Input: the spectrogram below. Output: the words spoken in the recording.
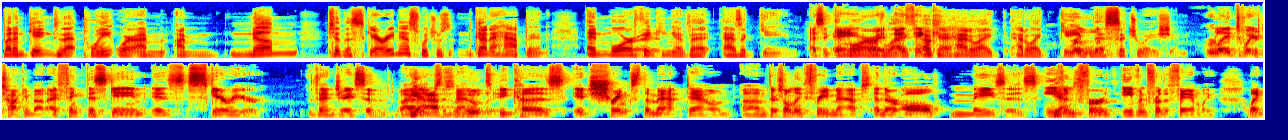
but I'm getting to that point where I'm I'm numb to the scariness, which was going to happen, and more Right. thinking of it as a game. As a and game, more right? of like, think okay, how do I how do I game Rel- this situation? related to what you're talking about, I think this game is scarier than Jason by Yeah, leaps and bounds because it shrinks the map down. Um, there's only three maps, and they're all mazes, even Yes. for even for the family. Like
